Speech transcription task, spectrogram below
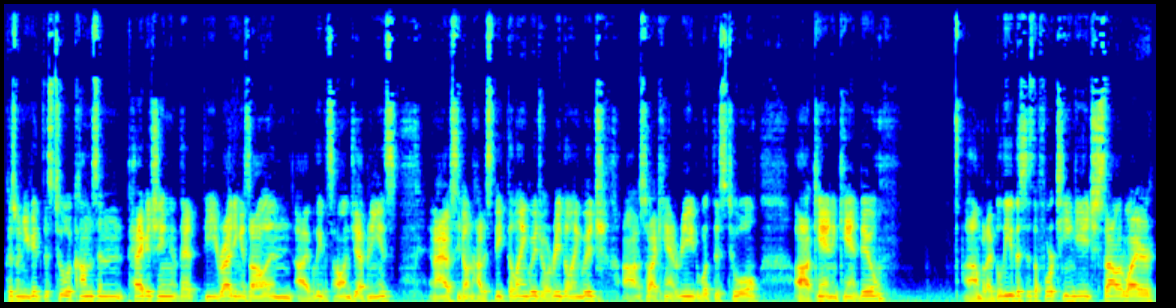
because when you get this tool, it comes in packaging that the writing is all in, I believe it's all in Japanese. And I obviously don't know how to speak the language or read the language, uh, so I can't read what this tool uh, can and can't do. Um, but I believe this is the 14 gauge solid wire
